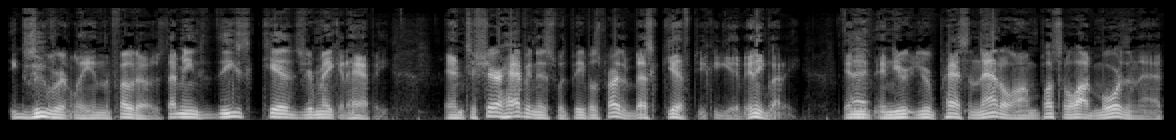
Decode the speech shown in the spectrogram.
exuberantly in the photos. That means these kids you're making happy. And to share happiness with people is probably the best gift you could give anybody. And, and you're, you're passing that along, plus a lot more than that.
